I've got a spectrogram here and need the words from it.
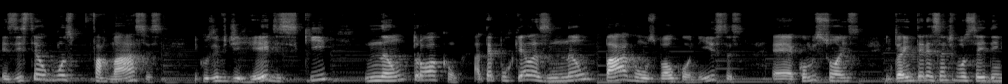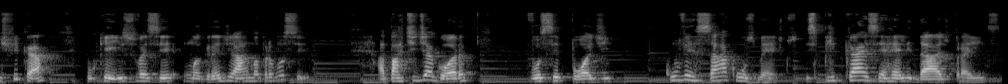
Existem algumas farmácias, inclusive de redes, que não trocam, até porque elas não pagam os balconistas é, comissões. Então é interessante você identificar, porque isso vai ser uma grande arma para você. A partir de agora, você pode conversar com os médicos, explicar essa realidade para eles.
